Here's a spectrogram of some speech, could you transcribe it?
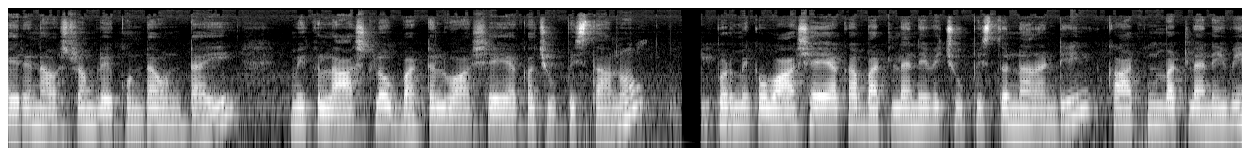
ఐరన్ అవసరం లేకుండా ఉంటాయి. మీకు లాస్ట్లో బట్టలు వాష్ అయ్యాక చూపిస్తాను. ఇప్పుడు మీకు వాష్ అయ్యాక బట్టలు అనేవి చూపిస్తున్నానండి. కాటన్ బట్టలు అనేవి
